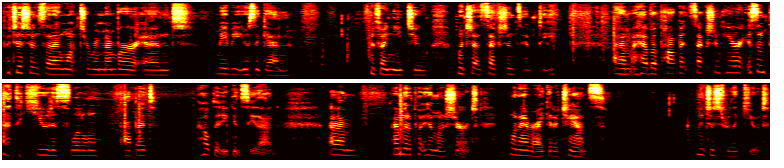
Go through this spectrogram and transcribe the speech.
petitions that I want to remember and maybe use again if I need to, which that section's empty. Um, I have a poppet section here. Isn't that the cutest little poppet? I hope that you can see that. Um, I'm going to put him on a shirt whenever I get a chance. It's just really cute.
